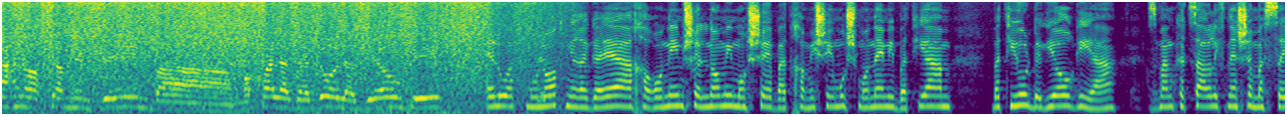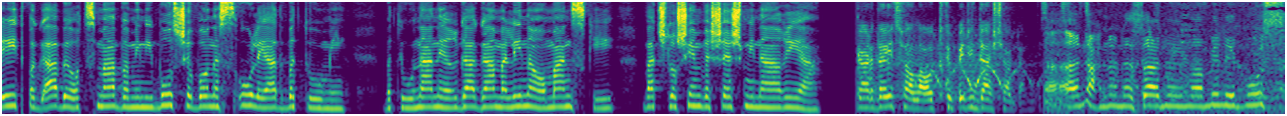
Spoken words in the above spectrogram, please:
אנחנו עכשיו נמצאים במפל הגדול הגיאורגי. אלו התמונות מרגעיה האחרונים של נעמי משה, בת 58 מבת ים, בטיול בגיאורגיה, זמן קצר לפני שמשאית פגעה בעוצמה במיניבוס שבו נסעו ליד בתומי. בתאונה נהרגה גם אלינה אומנסקי, בת 36 מנהריה. אנחנו נסענו עם המיניבוס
